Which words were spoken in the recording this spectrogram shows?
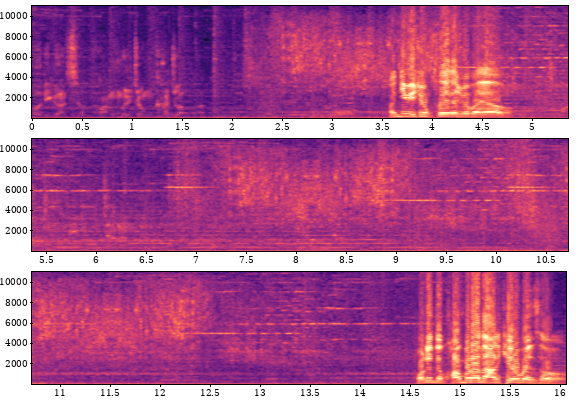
어디 가서 광물 좀 가져와. 형님이 좀 구해다 줘봐요 본인은 광물 하나 안 키우면서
